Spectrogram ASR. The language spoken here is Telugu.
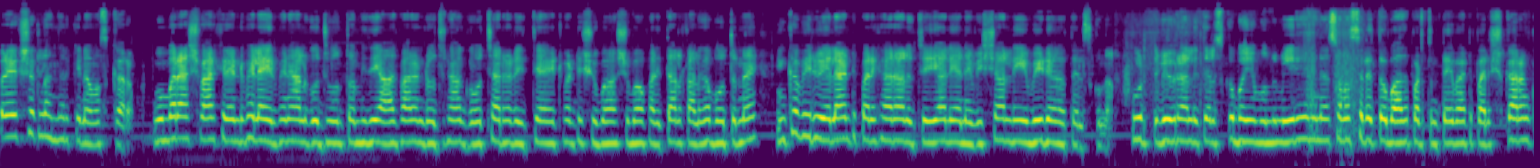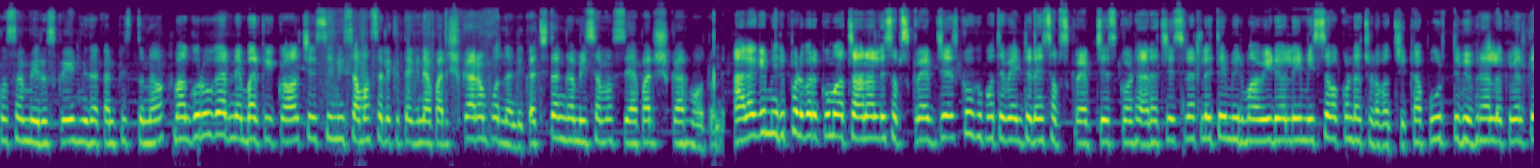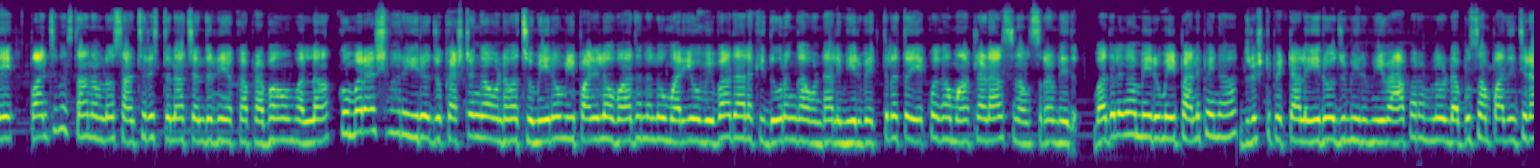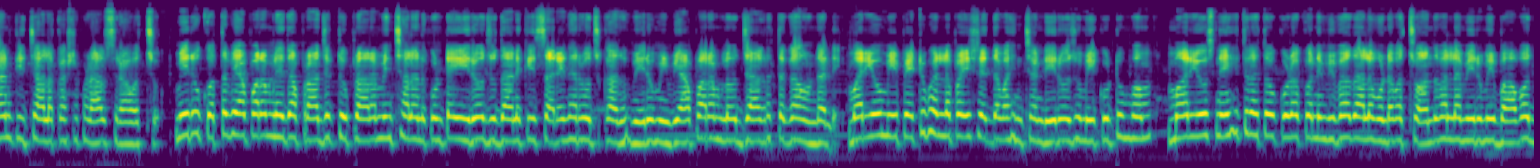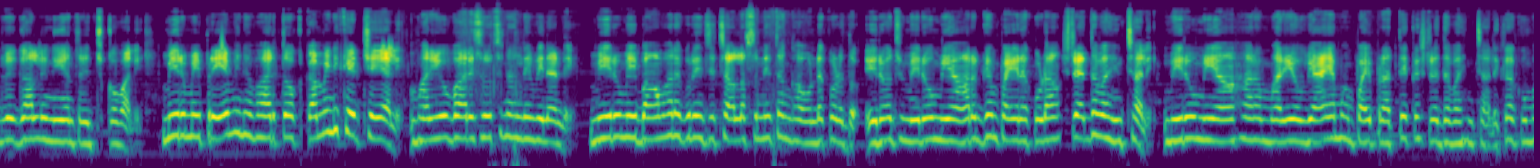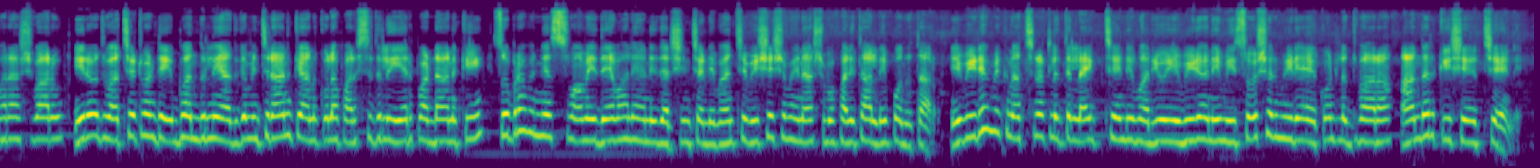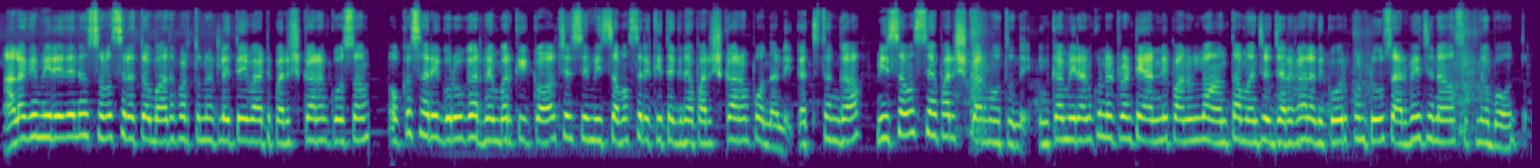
ప్రేక్షకులందరికీ నమస్కారం. కుంభరాశి వారికి రెండు వేల ఇరవై నాలుగు జూన్ తొమ్మిది ఆదివారం రోజున గోచార రీత్యా ఎటువంటి శుభ శుభ ఫలితాలు కలగబోతున్నాయి? ఇంకా వీరు ఎలాంటి పరిహారాలు చేయాలి అనే విషయాల్ని ఈ వీడియోలో తెలుసుకుందాం. పూర్తి వివరాలు తెలుసుకోబోయే ముందు మీరు ఏమైనా సమస్యలతో బాధపడుతుంటే వాటి పరిష్కారం కోసం మీరు స్క్రీన్ మీద కనిపిస్తున్న మా గురువు గారి నెంబర్కి కాల్ చేసి మీ సమస్యలకు తగిన పరిష్కారం పొందండి. ఖచ్చితంగా మీ సమస్య పరిష్కారం అవుతుంది అలాగే మీరు ఇప్పటి వరకు మా ఛానల్ని సబ్స్క్రైబ్ చేసుకోకపోతే వెంటనే సబ్స్క్రైబ్ చేసుకోండి. అలా చేసినట్లయితే మీరు మా వీడియోని మిస్ అవ్వకుండా చూడవచ్చు. ఇక పూర్తి వివరాల్లోకి వెళ్తే పంచమ స్థానంలో సంచరిస్తున్న చంద్రుని యొక్క ప్రభావం వల్ల కుంభరాశి వారు ఈరోజు కష్టంగా ఉండవచ్చు. మీరు మీ పనిలో వాదనలు మరియు వివాదాలకి దూరంగా ఉండాలి. మీరు వ్యక్తులతో ఎక్కువగా మాట్లాడాల్సిన అవసరం లేదు. బదులుగా మీరు మీ పనిపైన దృష్టి పెట్టాలి. ఈ రోజు మీరు మీ వ్యాపారంలో డబ్బు సంపాదించడానికి చాలా కష్టపడాల్సి రావచ్చు. మీరు కొత్త వ్యాపారం లేదా ప్రాజెక్టు ప్రారంభించాలనుకుంటే ఈ రోజు దానికి సరైన రోజు కాదు. మీరు మీ వ్యాపారంలో జాగ్రత్తగా ఉండండి. మరియు మీ పెట్టుబడులపై శ్రద్ధ వహించండి. ఈ రోజు మీ కుటుంబం మరియు స్నేహితులతో కూడా కొన్ని వివాదాలు ఉండవచ్చు. అందువల్ల మీరు మీ భావోద్వేగాల్ని నియంత్రించుకోవాలి. మీరు మీ ప్రేమైన వారితో కమ్యూనికేట్ చేయాలి. మరియు వారి సూచనల్ని వినండి. మీరు మీ భావాల గురించి చాలా సున్నితంగా ఉండకూడదు. ఈరోజు మీరు మీ ఆరోగ్యం పైన కూడా శ్రద్ధ వహించాలి. మీరు మీ ఆహారం మరియు వ్యాయామంపై ప్రత్యేక శ్రద్ధ వహించాలి. ఇక కుంభరాశి వారు ఈరోజు వచ్చేటువంటి ఇబ్బందుల్ని అధిగమించడానికి అనుకూల పరిస్థితులు ఏర్పడడానికి సుబ్రహ్మణ్య స్వామి దేవాలయాన్ని దర్శించండి. మంచి విశేషమైన శుభ ఫలితాల్ని పొందుతారు. ఈ వీడియో మీకు నచ్చినట్లయితే లైక్ చేయండి. మరియు ఈ వీడియోని మీ సోషల్ మీడియా అకౌంట్ల ద్వారా అందరికీ షేర్ చేయండి. అలాగే మీరు ఏదైనా సమస్యలతో బాధపడుతున్నట్లయితే వాటి పరిష్కారం కోసం ఒక్కసారి గురువుగారి నెంబర్కి నెంబర్కి కాల్ చేసి మీ సమస్యలకి తగిన పరిష్కారం పొందండి. ఖచ్చితంగా మీ సమస్య పరిష్కారం అవుతుంది. ఇంకా మీరు అనుకున్నటువంటి అన్ని పనుల్లో అంతా మంచి జరగాలని కోరుకుంటూ సర్వేజన సుఖ్నభవంతు.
